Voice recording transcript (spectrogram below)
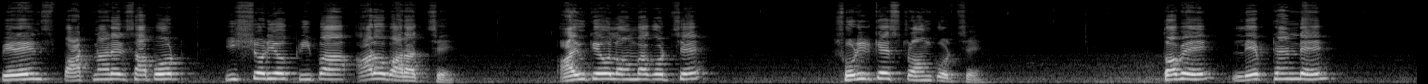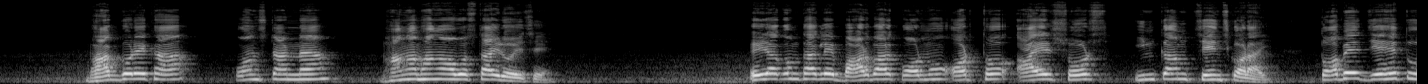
পেরেন্টস পার্টনারের সাপোর্ট ঈশ্বরীয় কৃপা আরও বাড়াচ্ছে। আয়ুকেও লম্বা করছে, শরীরকে স্ট্রং করছে। তবে লেফট হ্যান্ডে ভাগ্যরেখা কনস্ট্যান্ট না, ভাঙা ভাঙা অবস্থায় রয়েছে। এই রকম থাকলে বারবার কর্ম, অর্থ, আয়ের সোর্স ইনকাম চেঞ্জ করায়। তবে যেহেতু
